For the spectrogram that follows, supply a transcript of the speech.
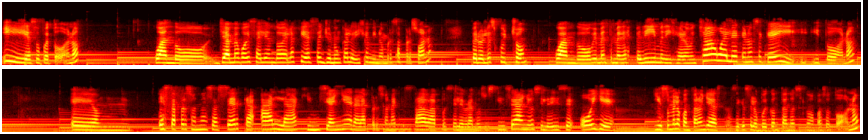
Y eso fue todo, ¿no? Cuando ya me voy saliendo de la fiesta, yo nunca le dije mi nombre a esa persona, pero él escuchó cuando obviamente me despedí, me dijeron, chao, Ale, que no sé qué, y, todo, ¿no? Em, esta persona se acerca a la quinceañera, la persona que estaba pues celebrando sus 15 años, y le dice, oye, y eso me lo contaron ya, así que se lo voy contando así como pasó todo, ¿no?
